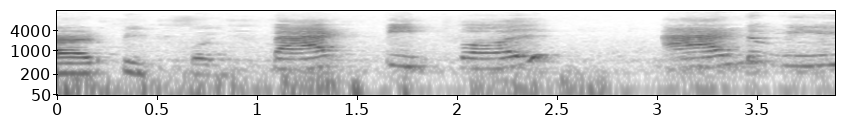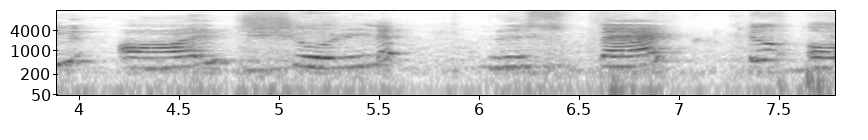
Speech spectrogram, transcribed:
Bad people bad people and we all should respect a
